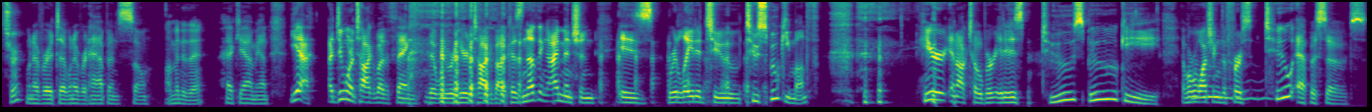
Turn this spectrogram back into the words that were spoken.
Sure. whenever it uh, whenever it happens. So I'm into that. heck yeah, man. Yeah, I do want to talk about the thing that we were here to talk about because nothing I mentioned is related to Too Spooky Month. Here in October, it is Too Spooky, and we're watching the first two episodes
